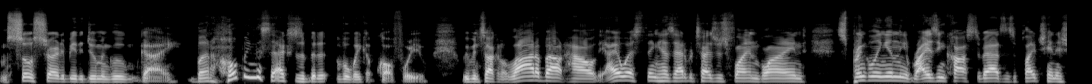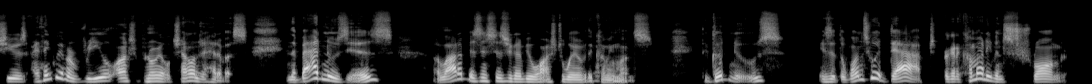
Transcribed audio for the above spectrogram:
I'm so sorry to be the doom and gloom guy, but I'm hoping this acts as a bit of a wake up call for you. We've been talking a lot about how the iOS thing has advertisers flying blind, sprinkling in the rising cost of ads and supply chain issues. I think we have a real entrepreneurial challenge ahead of us. And the bad news is a lot of businesses are going to be washed away over the coming months. The good news is that the ones who adapt are going to come out even stronger.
